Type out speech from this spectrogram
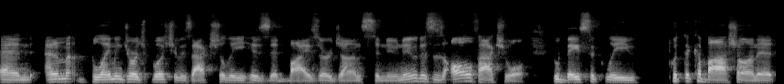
And, and i'm not blaming george bush. It was actually his advisor john sununu. This is all factual who basically put the kibosh on it.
